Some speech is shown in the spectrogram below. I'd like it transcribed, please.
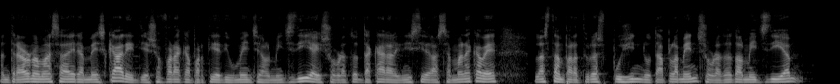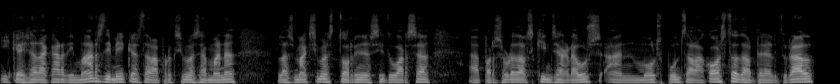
entrarà una massa d'aire més càlid i això farà que a partir de diumenge al migdia i sobretot de cara a l'inici de la setmana que ve les temperatures pugin notablement, sobretot al migdia, i que ja de cara a dimarts, dimecres de la pròxima setmana les màximes tornin a situar-se eh, per sobre dels 15 graus en molts punts de la costa, del prelitoral,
